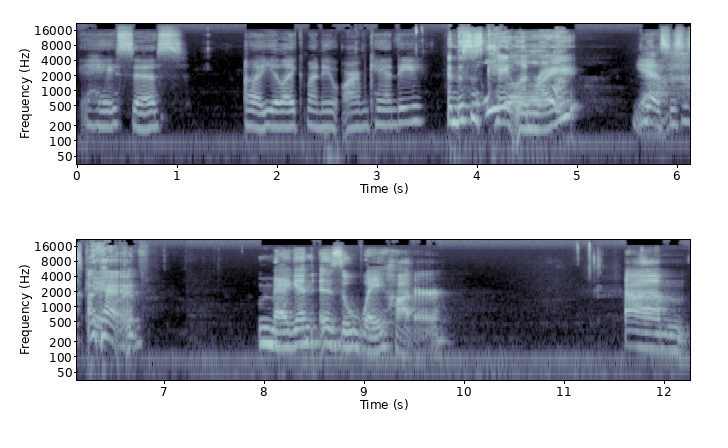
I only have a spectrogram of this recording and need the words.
Hey, sis, uh, you like my new arm candy? And this is Caitlin, right? Yeah. Yes, this is Caitlin. Okay. Megan is way hotter. Um,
